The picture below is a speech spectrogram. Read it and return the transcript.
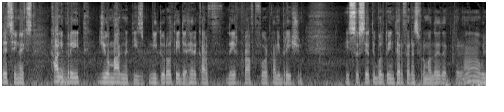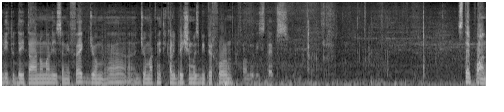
let's see next calibrate geomagnetism need to rotate the aircraft the aircraft for calibration is susceptible to interference from a detector. Ah, will lead to data anomalies and effect. Geom- ah, geomagnetic calibration must be performed. Follow these steps. Step one.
